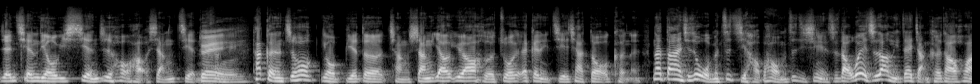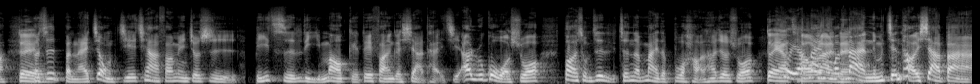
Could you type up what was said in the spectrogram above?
人前留一线，日后好相见。对，他可能之后有别的厂商要又要合作，要跟你接洽都有可能。那当然，其实我们自己好不好，我们自己心里也知道。我也知道你在讲客套话，对。可是本来这种接洽方面就是彼此礼貌，给对方一个下台阶啊。如果我说不好意思，我们这里真的卖的不好，他就说对啊，对啊，卖那么烂，你们检讨一下吧。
